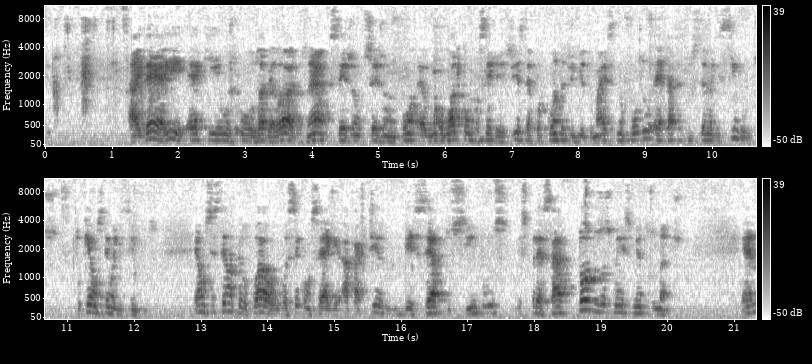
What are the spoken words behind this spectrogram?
disso. A ideia aí é que os, os avelórios né, sejam, sejam é, o modo como você registra é por conta de vidro, mas no fundo é trata de um sistema de símbolos o que é um sistema de símbolos? É um sistema pelo qual você consegue, a partir de certos símbolos, expressar todos os conhecimentos humanos. É,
